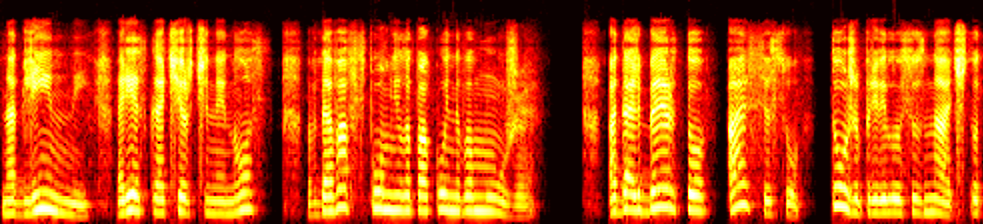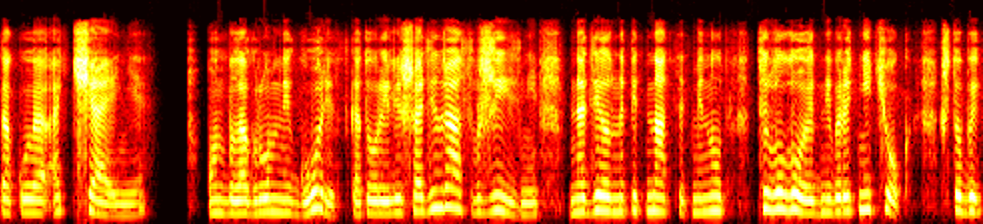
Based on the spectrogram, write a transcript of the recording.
на длинный, резко очерченный нос, вдова вспомнила покойного мужа. Адальберто Ассису тоже привелось узнать, что такое отчаяние. Он был огромный горец, который лишь один раз в жизни надел на 15 минут целлулоидный воротничок, чтобы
